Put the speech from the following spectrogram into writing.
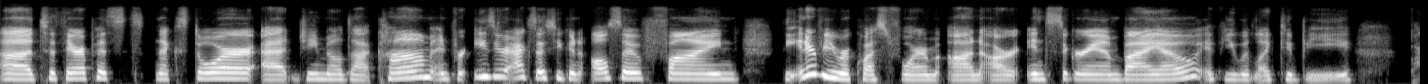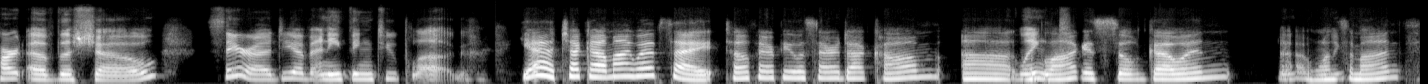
uh, to therapists next door at gmail.com. And for easier access, you can also find the interview request form on our Instagram bio if you would like to be part of the show. Sarah, do you have anything to plug? Yeah, check out my website, teletherapywithsarah.com. Uh, the blog is still going uh, once a month.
